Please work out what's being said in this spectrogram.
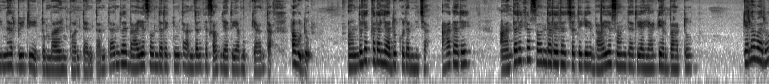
ಇನ್ನರ್ ಬ್ಯೂಟಿ ತುಂಬ ಇಂಪಾರ್ಟೆಂಟ್ ಅಂತ. ಅಂದರೆ ಬಾಹ್ಯ ಸೌಂದರ್ಯಕ್ಕಿಂತ ಆಂತರಿಕ ಸೌಂದರ್ಯ ಮುಖ್ಯ ಅಂತ. ಹೌದು, ಒಂದು ಲೆಕ್ಕದಲ್ಲಿ ಅದು ಕೂಡ ನಿಜ. ಆದರೆ ಆಂತರಿಕ ಸೌಂದರ್ಯದ ಜೊತೆಗೆ ಬಾಹ್ಯ ಸೌಂದರ್ಯ ಯಾಕೆ ಇರಬಾರ್ದು? ಕೆಲವರು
